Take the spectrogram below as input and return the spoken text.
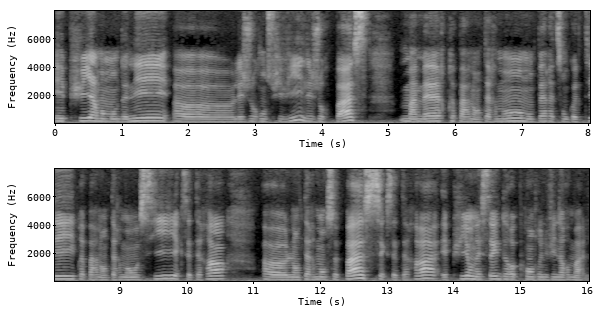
Et puis, à un moment donné, euh, les jours ont suivi, les jours passent. Ma mère prépare l'enterrement, mon père est de son côté, il prépare l'enterrement aussi, etc. Euh, l'enterrement se passe, etc. Et puis, on essaye de reprendre une vie normale.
